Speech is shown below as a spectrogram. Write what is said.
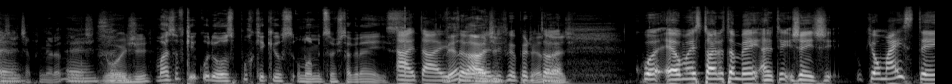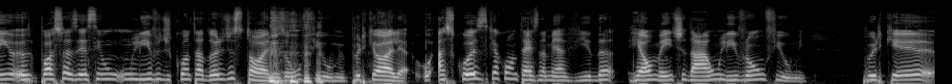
é. gente, é a primeira É. vez. E hoje. Mas eu fiquei curioso, por que, que o, o nome do seu Instagram é esse? Ah, tá. Então, verdade. ele foi perguntando. verdade. É uma história também. Gente, o que eu mais tenho, eu posso fazer assim um, um livro de contador de histórias ou um filme, porque olha, as coisas que acontecem na minha vida realmente dá um livro ou um filme. Porque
